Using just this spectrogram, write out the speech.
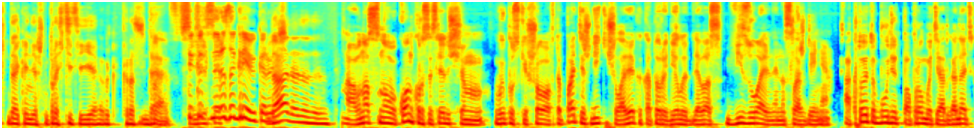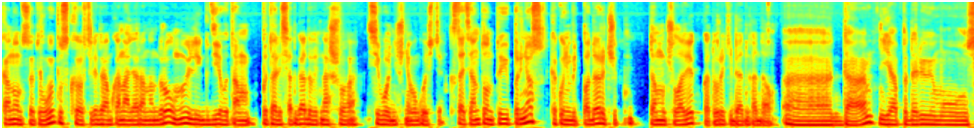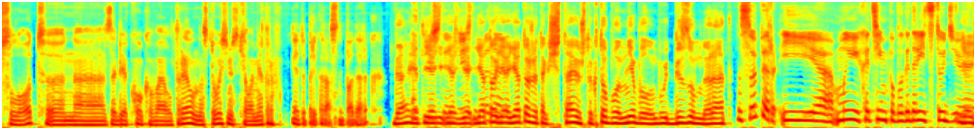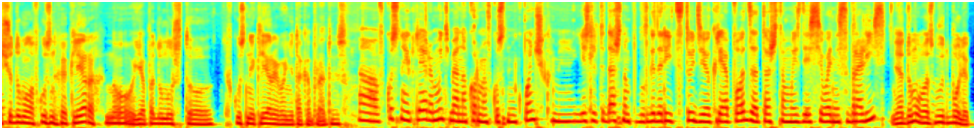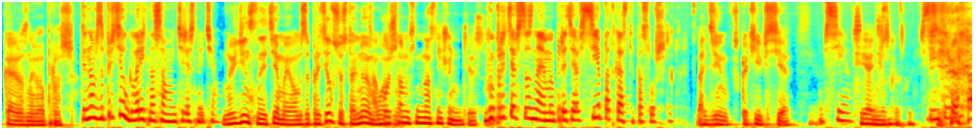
Да, конечно, простите, я как раз... Да. Ты как на разогреве, короче. Да, да, да, да. А у нас снова конкурс, и в следующем выпуске шоу «Автопати» ждите человека, который делает для вас визуальное наслаждение. А кто это будет, попробуйте отгадать к анонсу этого выпуска в телеграм-канале Run and Roll, ну или где вы там пытались отгадывать нашего сегодняшнего гостя. Кстати, Антон, ты принес какой-нибудь подарочек тому человеку, который тебя отгадал? А, Да, я подарю ему слот э, на забег Хока Wild Trail на 180 километров. Это прекрасный подарок. Да, это я- Отличный, я- я- отличный я то- я- подарок. я тоже так считаю, что кто бы он ни был, он будет безумно рад. Супер. И мы хотим поблагодарить студию... Я еще думал о вкусных эклерах, но я подумал, что вкусные эклеры его не так обрадуют. А, вкусные эклеры, мы тебя накормим вкусными купончиками. Если ты дашь нам поблагодарить студию Криопод за то, что мы здесь сегодня собрались. Я думаю, у вас будет более каверзный вопрос. Ты нам запретил говорить на самую интересную тему. Но единственная тема я вам запретил, все остальное А можно. больше нам, нас ничего не интересует. Мы про тебя все знаем, мы про тебя все подкасты послушали. Один, какие все? Все. Все один. Все интервью.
